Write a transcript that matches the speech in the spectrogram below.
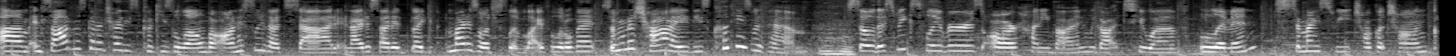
Um, and Saud was gonna try these cookies alone, but honestly, that's sad. And I decided, like, might as well just live life a little bit. So I'm gonna try these cookies with him. So this week's flavors are honey bun. We got two of lemon, semi-sweet chocolate chunk,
